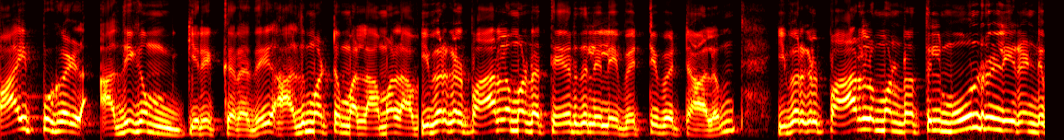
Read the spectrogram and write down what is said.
வாய்ப்புகள் அதிகம் இருக்கிறது. அது மட்டுமல்லாமல் இவர்கள் பாராளுமன்ற தேர்தலிலே வெற்றி பெற்றாலும் இவர்கள் பாராளுமன்றத்தில் மூன்றில் இரண்டு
